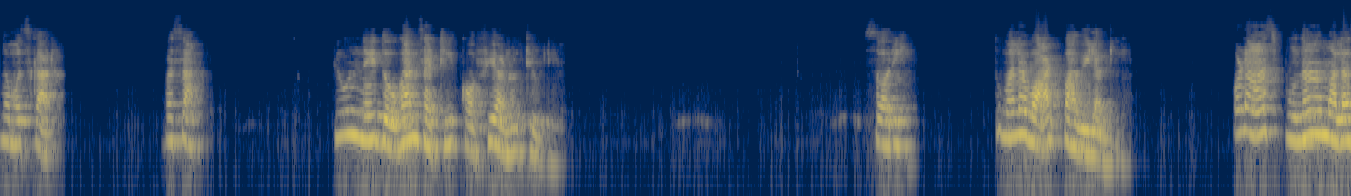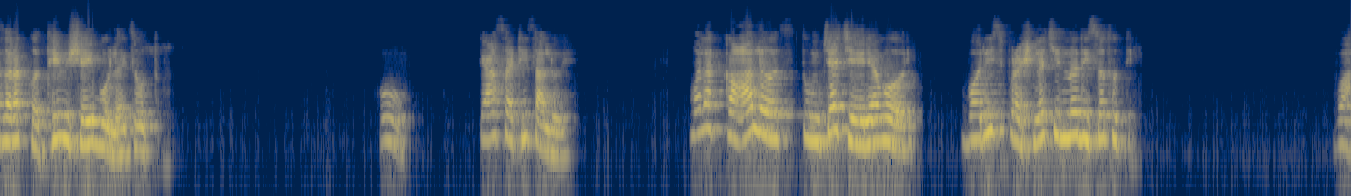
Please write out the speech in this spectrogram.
नमस्कार. बसा. पिऊनने दोघांसाठी कॉफी आणून ठेवली. सॉरी तुम्हाला वाट पाहावी लागली. पण आज पुन्हा मला जरा कथेविषयी बोलायचं होतं. हो त्यासाठी चालू आहे मला कालच तुमच्या चेहऱ्यावर बरीच प्रश्नचिन्ह दिसत होती. वा.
